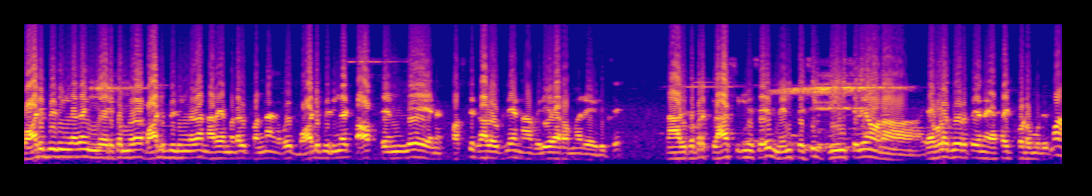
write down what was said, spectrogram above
பாடி பில்டிங்ல தான் இங்க இருக்கும்போது பாடி பில்டிங்ல தான் நிறைய மெடல் பண்ணாங்க. போய் பாடி பில்டிங்ல டாப் டென்லேயே எனக்கு ஃபர்ஸ்ட் கால் அவுட்லேயே நான் வெளியே வர மாதிரி ஆயிடுச்சு. நான் அதுக்கப்புறம் கிளாசிக்லையும் சரி மென் பிசிக் ஜீன்ஸ்லயும் நான் எவ்வளவு தூரத்துக்கு நான் எஃபெக்ட் போட முடியுமோ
